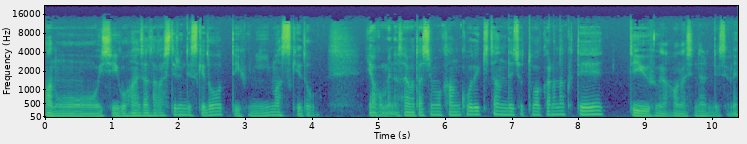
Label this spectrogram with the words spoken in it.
あの美味しいご飯屋さん探してるんですけどっていうふうに言いますけどいやごめんなさい私も観光で来たんでちょっと分からなくてっていう風な話になるんですよね。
